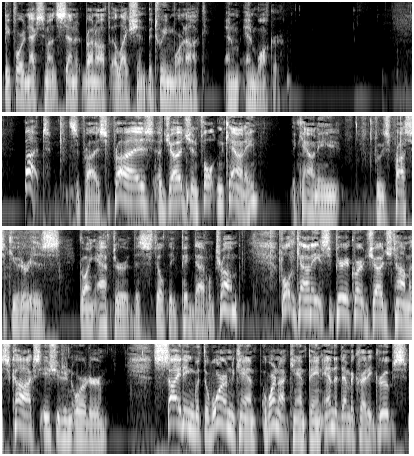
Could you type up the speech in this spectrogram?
before next month's Senate runoff election between Warnock and, and Walker. But, surprise, surprise, a judge in Fulton County, the county whose prosecutor is going after this filthy pig Donald Trump, Fulton County Superior Court Judge Thomas Cox issued an order siding with the Warren camp, Warnock campaign and the Democratic groups.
